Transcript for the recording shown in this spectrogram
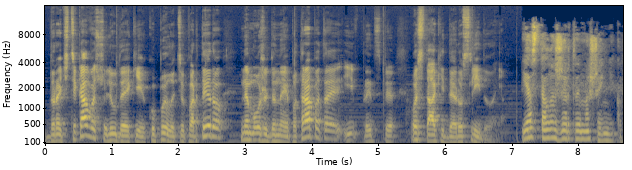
До речі, цікаво, що люди, які купили цю квартиру, не можуть до неї потрапити, і, в принципі, ось так іде розслідування. Я стала жертвой мошенников.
